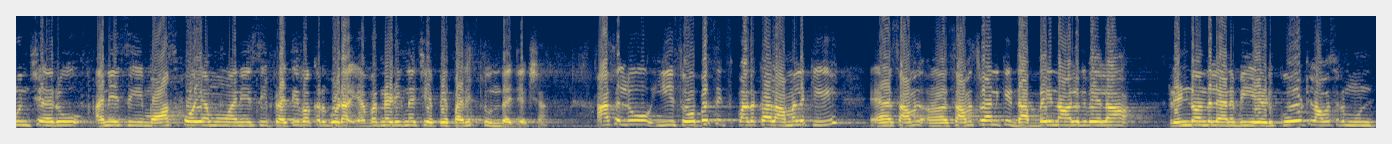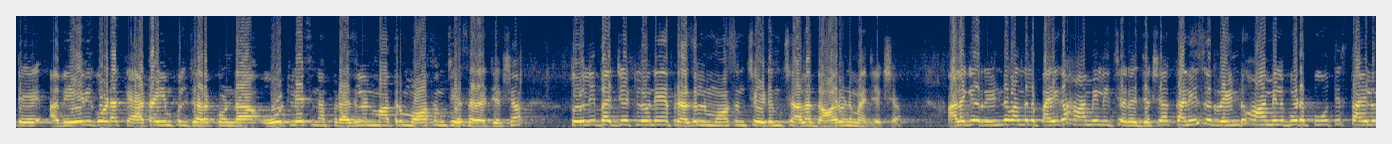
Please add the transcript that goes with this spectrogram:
ముంచారు అనేసి మోసపోయాము అనేసి ప్రతి ఒక్కరు కూడా ఎవరిని అడిగినా చెప్పే పరిస్థితి ఉంది అధ్యక్ష. అసలు ఈ సూపర్ సిక్స్ పథకాల అమలుకి సంవత్సరానికి డెబ్బై నాలుగు వేల రెండు వందల ఎనభై ఏడు కోట్లు అవసరం ఉంటే అవి ఏవి కూడా కేటాయింపులు జరగకుండా ఓట్లేసిన ప్రజలను మాత్రం మోసం చేశారు అధ్యక్ష. తొలి బడ్జెట్లోనే ప్రజలను మోసం చేయడం చాలా దారుణం అధ్యక్ష. అలాగే రెండు వందల పైగా హామీలు ఇచ్చారు అధ్యక్ష. కనీసం రెండు హామీలు కూడా పూర్తి స్థాయిలో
